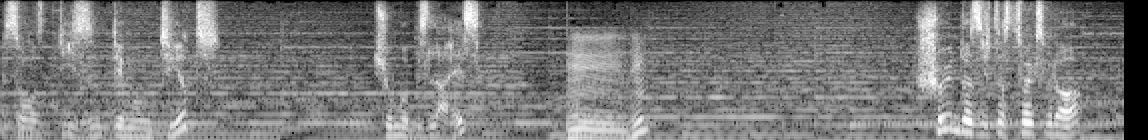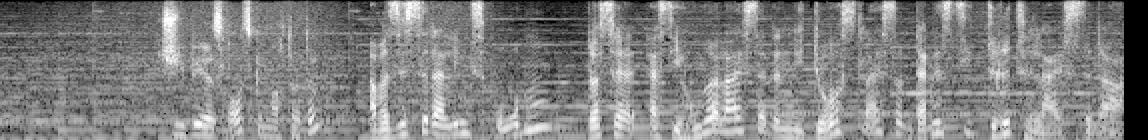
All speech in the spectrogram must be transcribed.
So, die sind demontiert. Schon mal ein bisschen Eis. Mhm. Schön, dass ich das Zeugs wieder GPS rausgemacht hatte. Aber siehst du da links oben, du hast ja erst die Hungerleiste, dann die Durstleiste und dann ist die dritte Leiste da.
